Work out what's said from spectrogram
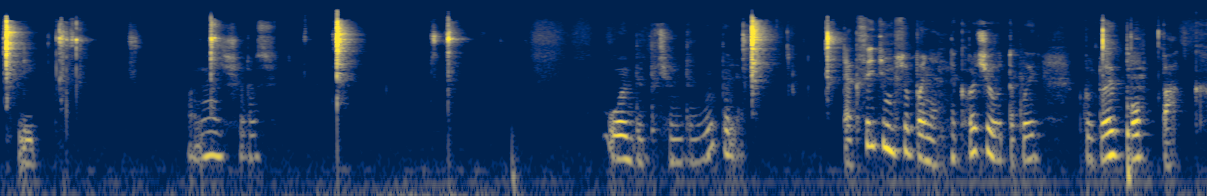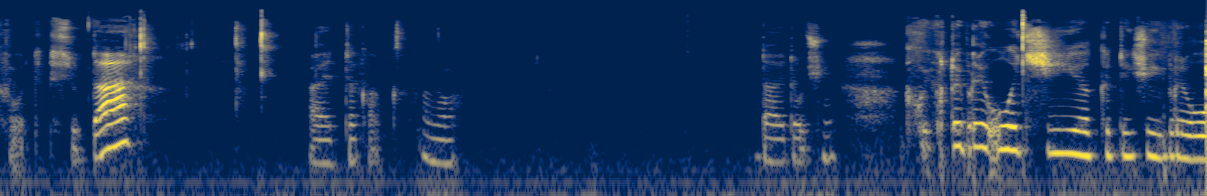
Флип. Ладно, еще раз. Обе почему-то выпали. Так, с этим все понятно. Короче, вот такой крутой поп-пак. Вот сюда. А это как? Оно. Да, это очень... Какой крутой брелочек. Это еще и брелок.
